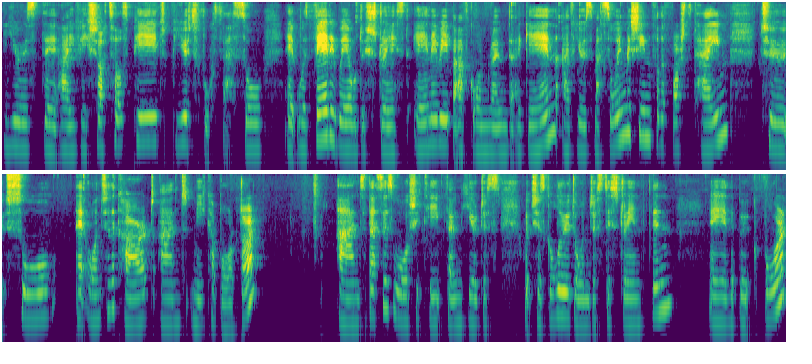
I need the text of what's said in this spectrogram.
used the Ivy Shutters page, beautiful thistle. It was very well distressed anyway, but I've gone round it again. I've used my sewing machine for the first time to sew it onto the card and make a border. And this is washi tape down here, just which is glued on just to strengthen uh, the book board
